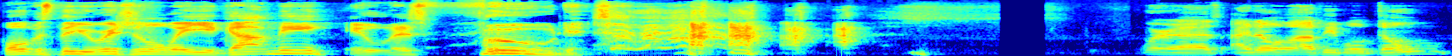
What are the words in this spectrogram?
what was the original way you got me? It was food. Whereas I know a lot of people don't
